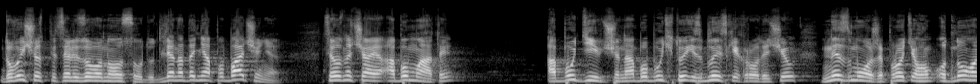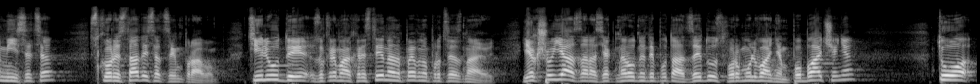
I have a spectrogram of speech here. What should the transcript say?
до Вищого спеціалізованого суду для надання побачення, це означає або мати, або дівчина, або будь-хто із близьких родичів не зможе протягом одного місяця скористатися цим правом. Ті люди, зокрема Христина, напевно, про це знають. Якщо я зараз, як народний депутат, зайду з формулюванням побачення, то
